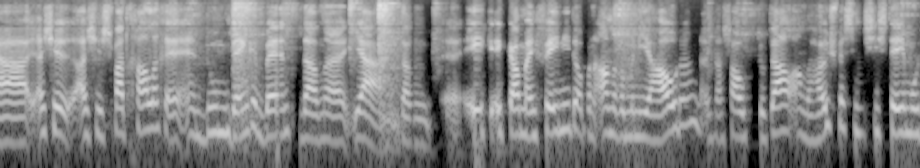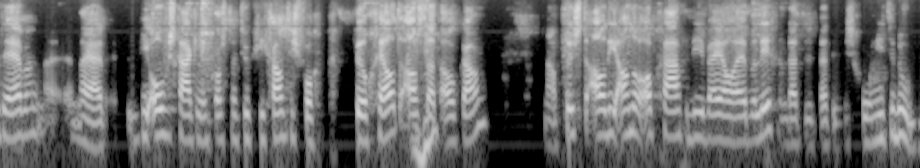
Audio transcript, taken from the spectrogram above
Ja, als je, als je zwartgallig en, en doemdenkend bent, dan, eh, ja, dan eh, ik, ik kan mijn vee niet op een andere manier houden. Dan zou ik een totaal ander huisvestingssysteem moeten hebben. Eh, nou ja, die overschakeling kost natuurlijk gigantisch voor veel geld, als dat al kan. Nou, plus de- al die andere opgaven die wij al hebben liggen, dat, is- dat is gewoon niet te doen.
